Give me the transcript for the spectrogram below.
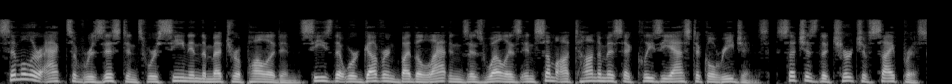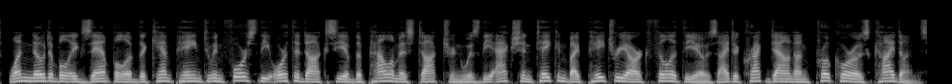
Similar acts of resistance were seen in the metropolitan sees that were governed by the Latins as well as in some autonomous ecclesiastical regions, such as the Church of Cyprus. One notable example of the campaign to enforce the orthodoxy of the Palamist doctrine was the action taken by Patriarch Philotheos I to crack down on Prochoros Cydones,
